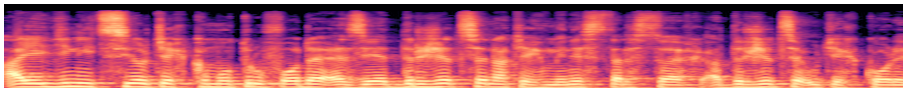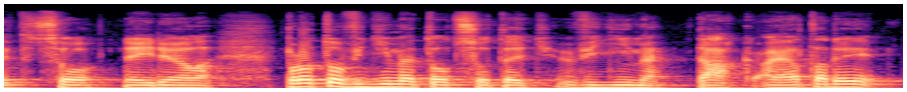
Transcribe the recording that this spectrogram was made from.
a jediný cíl těch komotrů v ODS je držet se na těch ministerstvech a držet se u těch koryt co nejdéle. Proto vidíme to, co teď vidíme. Tak a já tady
